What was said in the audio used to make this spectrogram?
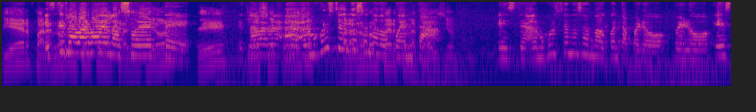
Pierre, para es que es la barba de la, suerte. Es la a, lo mejor ustedes no, se han dado cuenta. Este, a lo mejor ustedes no se han dado cuenta, pero, pero es,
